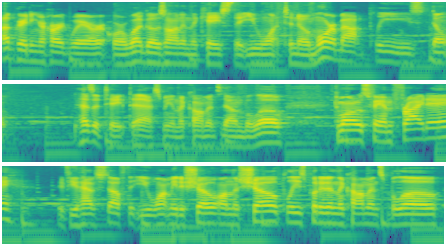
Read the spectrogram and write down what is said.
upgrading your hardware or what goes on in the case that you want to know more about, please don't hesitate to ask me in the comments down below. Tomorrow's Fan Friday. If you have stuff that you want me to show on the show, please put it in the comments below.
